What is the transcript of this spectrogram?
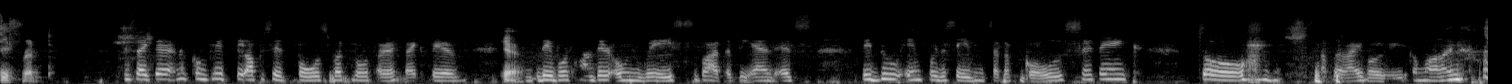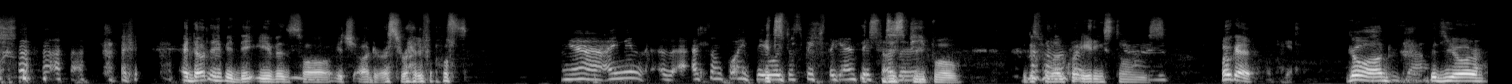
different. It's like they're in completely opposite poles, but both are effective. Yeah. They both have their own ways, but at the end, it's they do aim for the same set of goals. I think. So stop the rivalry. Come on. I doubt if they even saw each other as rivals. yeah, I mean, at some point they It's- were just pitched against It's each just other. people because we love creating stories. Okay, Yeah. go on So- with your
